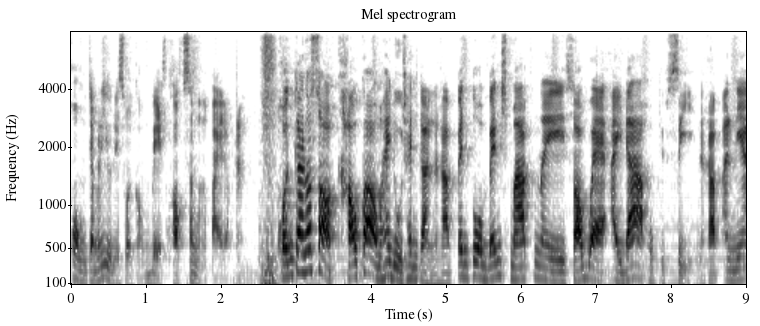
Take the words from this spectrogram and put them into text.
คงจะไม่ได้อยู่ในส่วนของ base clock เสมอไปหรอกนะ ผลการทดสอบเขาก็เอามาให้ดูเช่นกันนะครับ เป็นตัว benchmark ในซอฟต์แวร์ AIDA64 นะครับ อันเนี้ย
